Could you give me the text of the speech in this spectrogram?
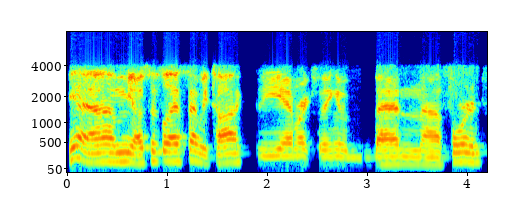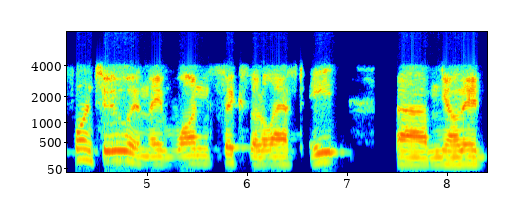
Yeah, um, you know, since the last time we talked, the Amerks thing have been uh, four and four and two, and they've won six of their last eight. Um, you know, they had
